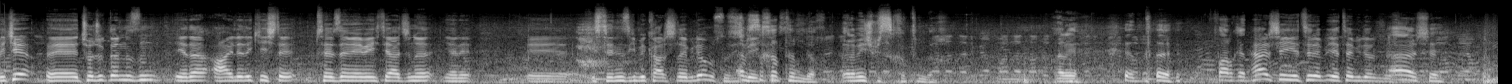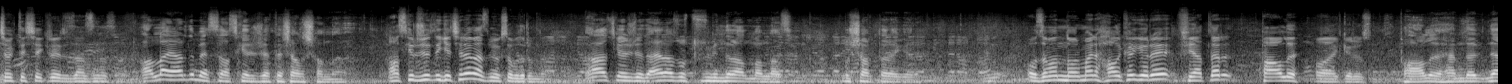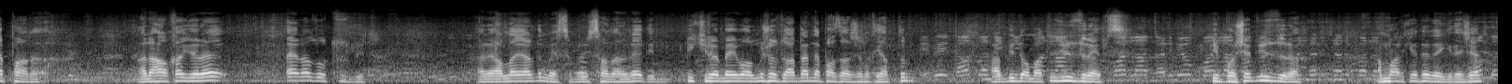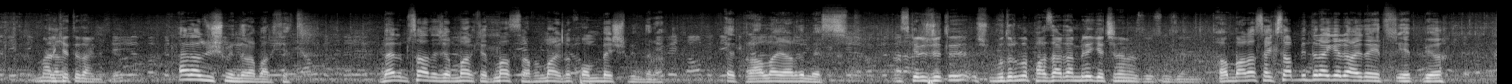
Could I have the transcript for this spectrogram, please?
Peki e, çocuklarınızın ya da ailedeki işte sebze meyve ihtiyacını yani e, istediğiniz gibi karşılayabiliyor musunuz? Hiçbir eksik- sıkıntım yok. Benim hiçbir sıkıntım yok. Hani fark etmez. Her şey yetire, yetebiliyorum diyorsunuz. Her şey. Çok teşekkür ederiz ağzına sağlık. Allah yardım etsin asgari ücretle çalışanlara. Asgari ücretle geçinemez mi yoksa bu durumda? Asgari ücreti en az 30 bin lira alman lazım. Bu şartlara göre. O zaman normal halka göre fiyatlar pahalı olarak görüyorsunuz. Pahalı hem de ne pahalı. Hani halka göre en az 30 bin. Hani Allah yardım etsin bu insanlara ne diyeyim. Bir kilo meyve olmuş o zaman ben de pazarcılık yaptım. Ha, bir domates 100 lira hepsi. Bir poşet 100 lira. Ha, markete de gideceğim. Markette de aynı fiyat. En az 3 bin lira market. Benim sadece market masrafım aylık 15 bin lira. Et, Allah yardım etsin. Asgari ücretli şu- bu durumda pazardan bile geçinemez diyorsunuz yani. Ama bana 80 bin lira geliyor ayda yet- yetmiyor.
